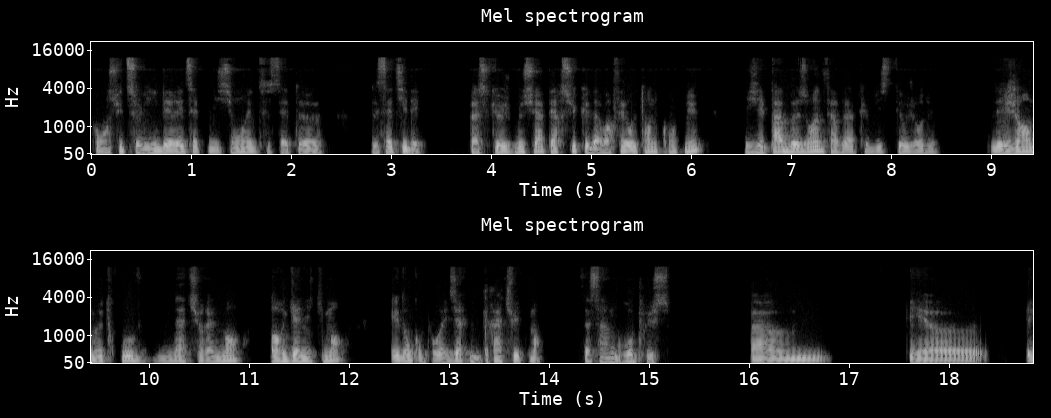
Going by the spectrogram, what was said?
pour ensuite se libérer de cette mission et de cette, euh, de cette idée. Parce que je me suis aperçu que d'avoir fait autant de contenu, j'ai pas besoin de faire de la publicité aujourd'hui. Les gens me trouvent naturellement, organiquement, et donc on pourrait dire gratuitement. Ça, c'est un gros plus. Euh, et euh, et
